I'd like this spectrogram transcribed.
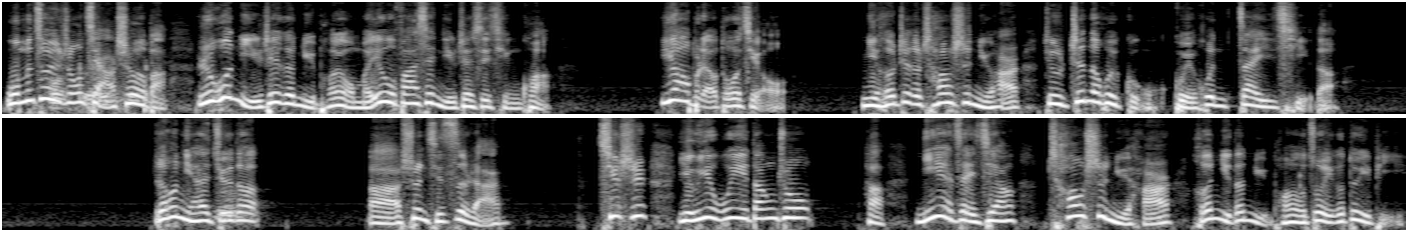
我们做一种假设吧，如果你这个女朋友没有发现你这些情况，要不了多久，你和这个超市女孩就真的会鬼鬼混在一起的。然后你还觉得啊顺其自然，其实有意无意当中，哈，你也在将超市女孩和你的女朋友做一个对比。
